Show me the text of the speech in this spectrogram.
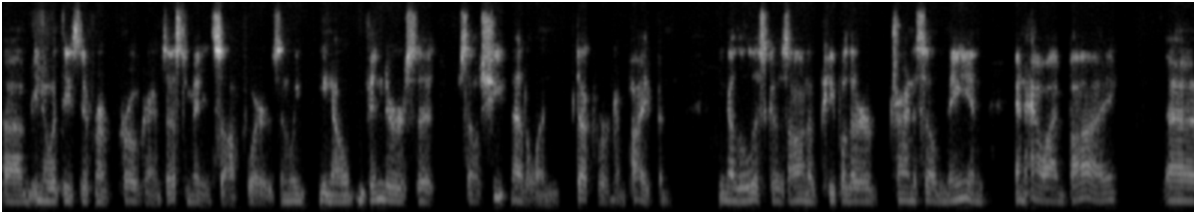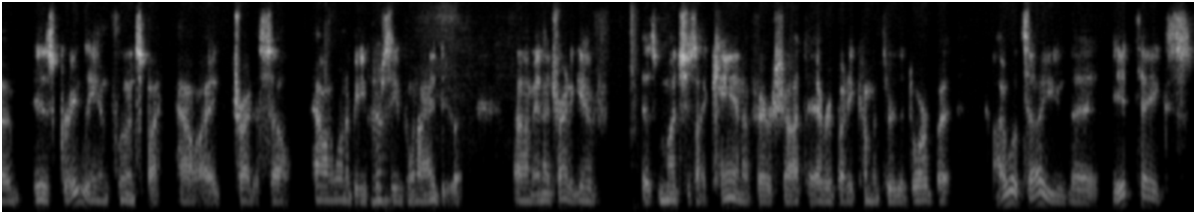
um, you know with these different programs estimating softwares and we you know vendors that sell sheet metal and ductwork and pipe and you know the list goes on of people that are trying to sell to me and and how i buy uh, is greatly influenced by how i try to sell how i want to be Yeah. perceived when i do it. Um, and i try to give as much as i can a fair shot to everybody coming through the door but I will tell you that it takes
